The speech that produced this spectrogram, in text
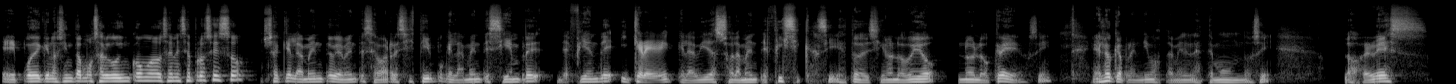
Eh, puede que nos sintamos algo incómodos en ese proceso, ya que la mente obviamente se va a resistir porque la mente siempre defiende y cree que la vida es solamente física, ¿sí? Esto de si no lo veo, no lo creo, ¿sí? Es lo que aprendimos también en este mundo, ¿sí? Los bebés,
